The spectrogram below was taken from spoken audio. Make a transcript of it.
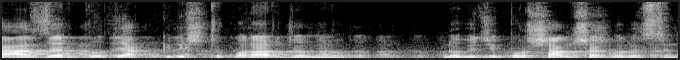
কাজের প্রতি আকৃষ্ট করার জন্য নবীজি প্রশংসা করেছেন।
